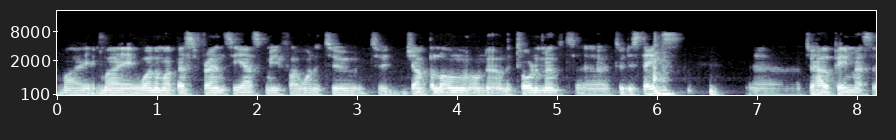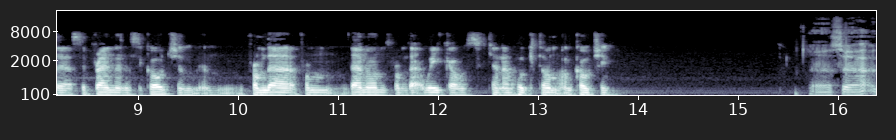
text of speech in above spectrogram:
my my one of my best friends, he asked me if I wanted to to jump along on on a tournament uh, to the states. Uh, to help him as a, as a friend and as a coach, and, and from that from then on, from that week, I was kind of hooked on, on coaching. Uh, so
